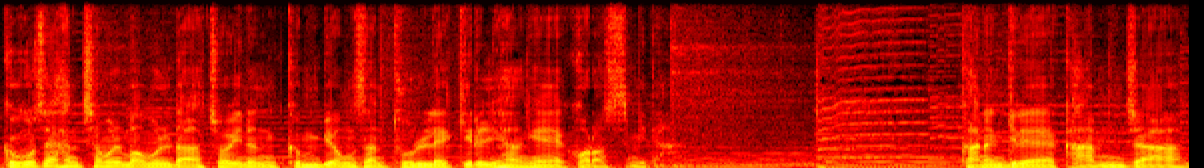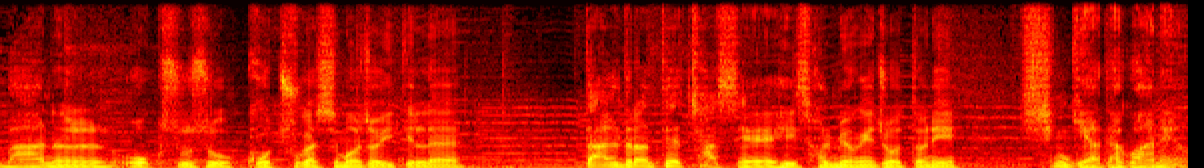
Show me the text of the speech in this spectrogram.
그곳에 한참을 머물다 저희는 금병산 둘레길을 향해 걸었습니다. 가는 길에 감자, 마늘, 옥수수, 고추가 심어져 있길래 딸들한테 자세히 설명해 주었더니 신기하다고 하네요.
